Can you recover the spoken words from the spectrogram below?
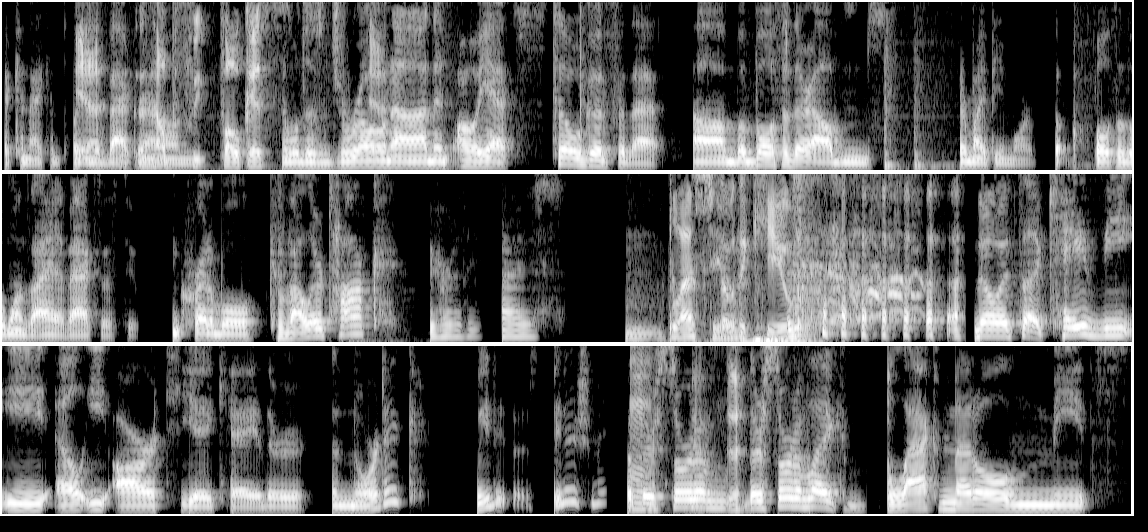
that can I can play yeah, in the background. help f- focus. and we'll just drone on and oh yeah, it's so good for that. Um, but both of their albums, there might be more, but both of the ones I have access to, incredible. Kvelertak. You heard of these guys? Bless you. So the a Q. no, it's a K V E L E R T A K. They're Nordic, Swedish, Swedish, maybe? but they're Hmm. sort of they're sort of like black metal meets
